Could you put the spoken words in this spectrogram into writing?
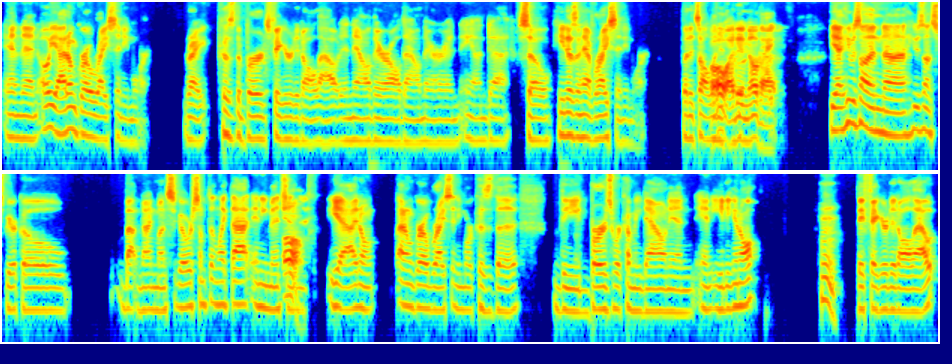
and then, oh yeah, I don't grow rice anymore. Right. Because the birds figured it all out and now they're all down there. And, and, uh, so he doesn't have rice anymore, but it's all. oh, I didn't know right? that. Yeah, he was on uh he was on Spirko about nine months ago or something like that. And he mentioned Oh. yeah, I don't I don't grow rice anymore because the the birds were coming down and and eating it all. Hmm. They figured it all out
